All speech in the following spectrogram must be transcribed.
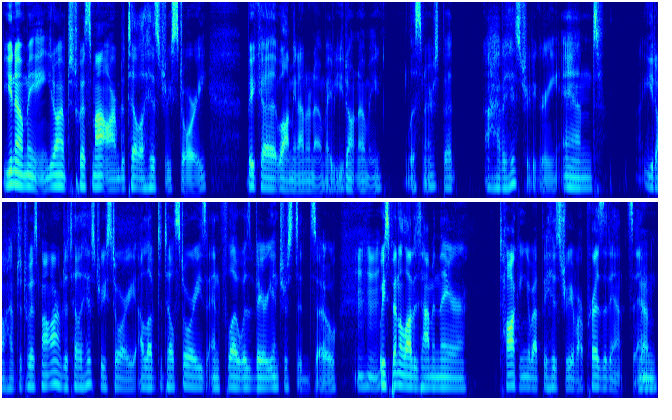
you know me, you don't have to twist my arm to tell a history story, because well, I mean, I don't know, maybe you don't know me, listeners, but I have a history degree, and you don't have to twist my arm to tell a history story. I love to tell stories, and Flo was very interested, so Mm-hmm. we spent a lot of time in there talking about the history of our presidents and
